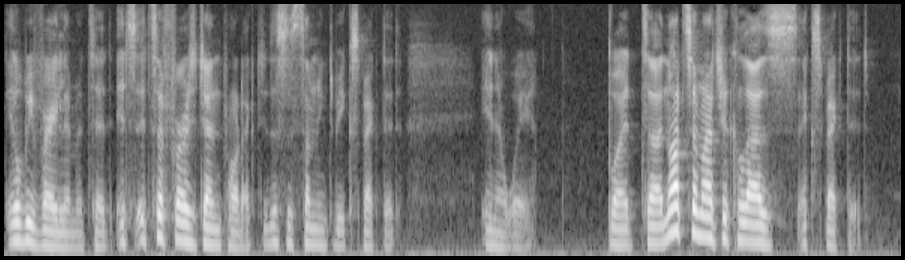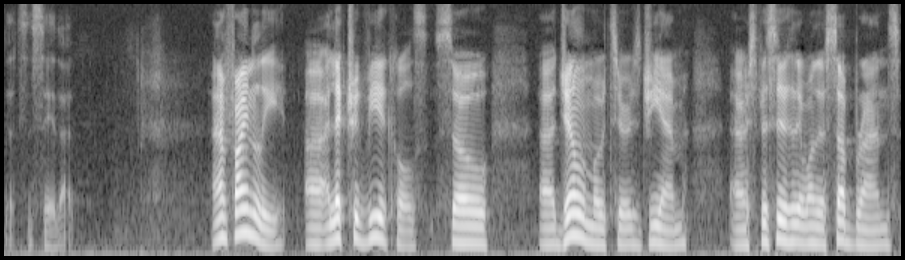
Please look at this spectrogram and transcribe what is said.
it'll be very limited. It's it's a first gen product. This is something to be expected, in a way, but uh, not so magical as expected. Let's just say that. And finally, uh, electric vehicles. So, uh, General Motors (GM), uh, specifically one of their sub brands,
